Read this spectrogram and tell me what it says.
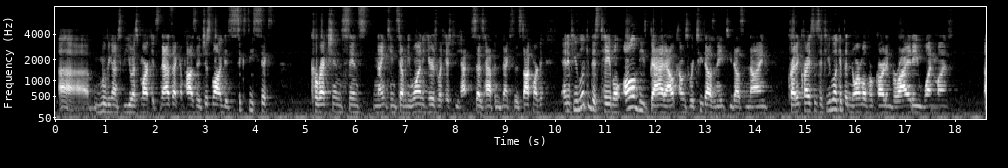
uh, moving on to the U.S. markets. Nasdaq Composite just logged its 66th correction since 1971. Here's what history ha- says happens next to the stock market. And if you look at this table, all of these bad outcomes were 2008, 2009 credit crisis. If you look at the normal garden variety, one month, uh,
